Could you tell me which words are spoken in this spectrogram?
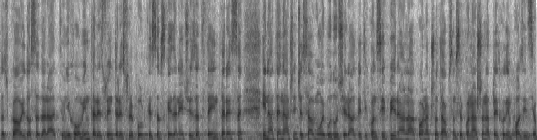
da ću kao i do sada raditi u njihovom interesu, interesu Republike Srpske i da neću izdati te interese i na taj način će sav moj budući rad biti koncipiran, a konačno tako sam se ponašao na prethodnim pozicijama.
